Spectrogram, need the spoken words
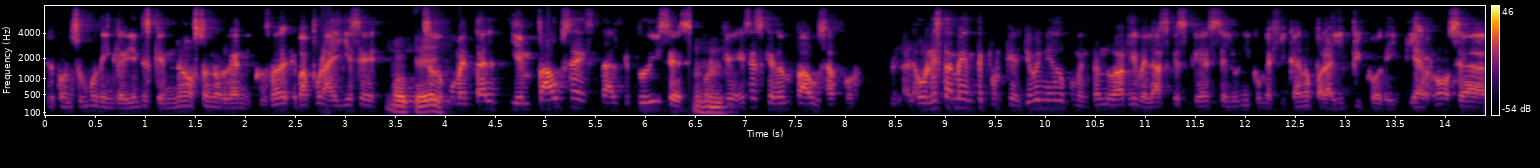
el consumo de ingredientes que no son orgánicos. Va por ahí ese, documental y en pausa está el que tú dices, porque ese quedó en pausa por, honestamente, porque yo venía documentando a Arlie Velázquez, que es el único mexicano paralímpico de invierno, o sea,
